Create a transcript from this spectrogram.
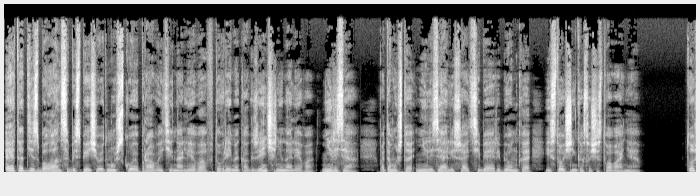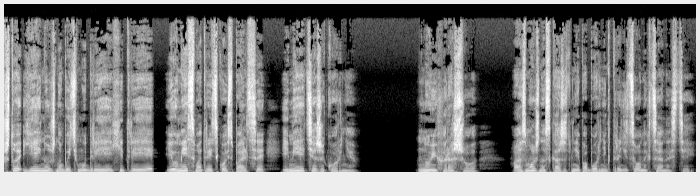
Этот дисбаланс обеспечивает мужское право идти налево, в то время как женщине налево нельзя, потому что нельзя лишать себя и ребенка источника существования. То, что ей нужно быть мудрее, хитрее и уметь смотреть сквозь пальцы, имеет те же корни. Ну и хорошо. Возможно, скажет мне поборник традиционных ценностей.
